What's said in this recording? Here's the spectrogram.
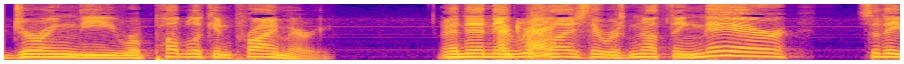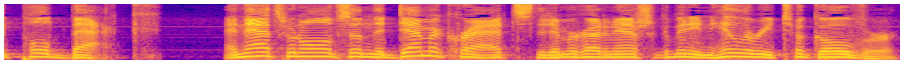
during the Republican primary. And then they okay. realized there was nothing there, so they pulled back. And that's when all of a sudden the Democrats, the Democratic National Committee, and Hillary took over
